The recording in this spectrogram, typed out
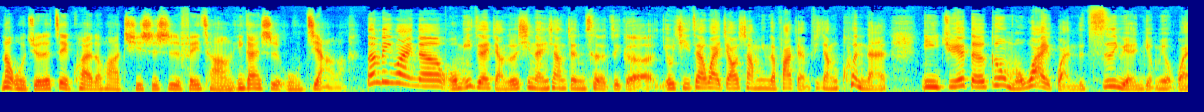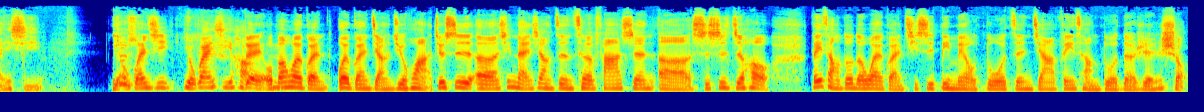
那我觉得这块的话，其实是非常应该是无价了。那另外呢，我们一直在讲说新南向政策，这个尤其在外交上面的发展非常困难。你觉得跟我们外管的资源有没有关系？有关系，有关系哈。对，我帮外管、嗯、外管讲一句话，就是呃，新南向政策发生呃实施之后，非常多的外管其实并没有多增加非常多的人手，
